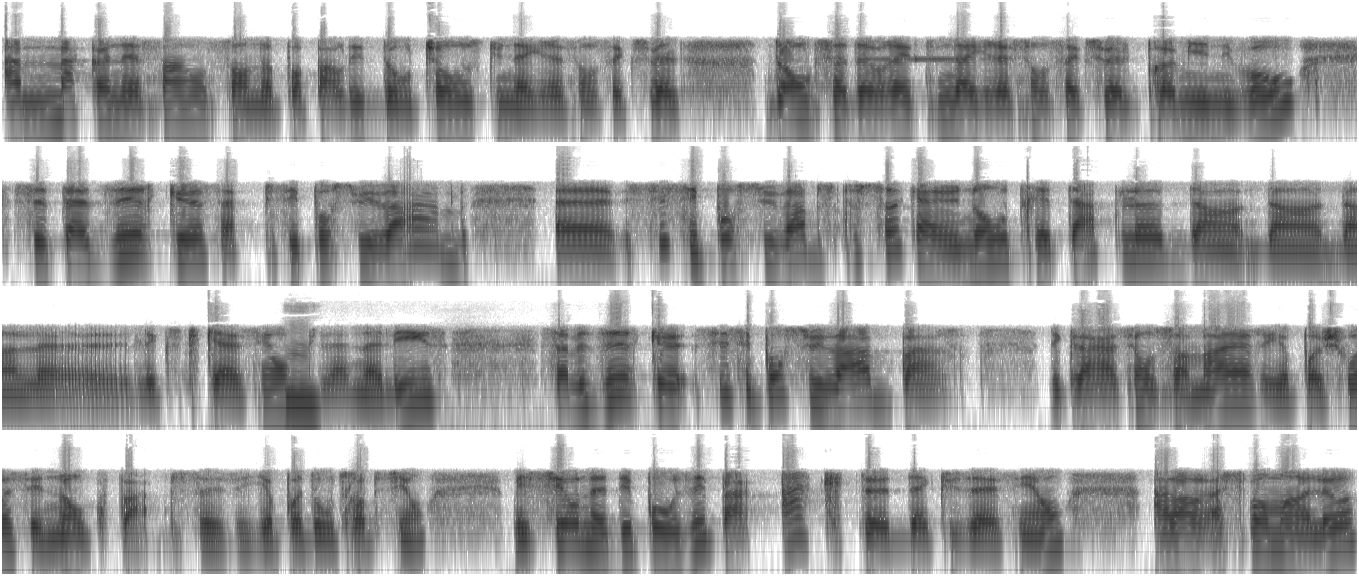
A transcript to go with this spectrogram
À ma connaissance, on n'a pas parlé d'autre chose qu'une agression sexuelle. Donc, ça devrait être une agression sexuelle premier niveau. C'est-à-dire que ça c'est poursuivable. Euh, si c'est poursuivable, c'est pour ça qu'à une autre étape là, dans, dans, dans l'explication Mm. puis l'analyse, ça veut dire que si c'est poursuivable par déclaration sommaire, il n'y a pas le choix, c'est non coupable. Il n'y a pas d'autre option. Mais si on a déposé par acte d'accusation, alors à ce moment-là,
